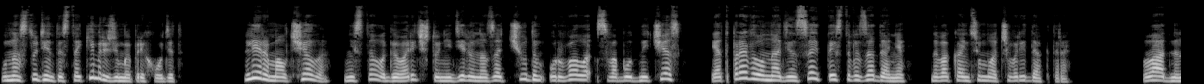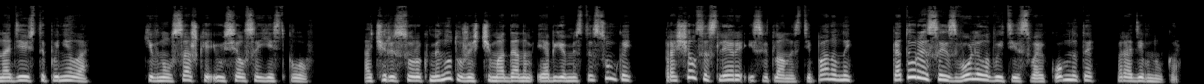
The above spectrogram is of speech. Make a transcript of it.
У нас студенты с таким резюме приходят». Лера молчала, не стала говорить, что неделю назад чудом урвала свободный час и отправила на один сайт тестовое задание на вакансию младшего редактора. «Ладно, надеюсь, ты поняла кивнул Сашка и уселся есть плов. А через сорок минут уже с чемоданом и объемистой сумкой прощался с Лерой и Светланой Степановной, которая соизволила выйти из своей комнаты ради внука.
